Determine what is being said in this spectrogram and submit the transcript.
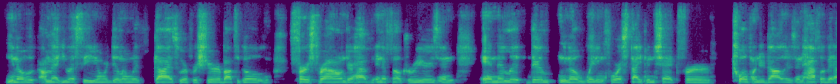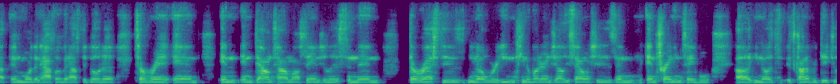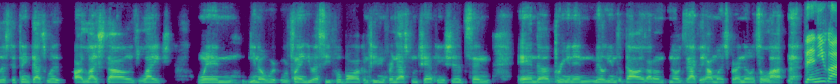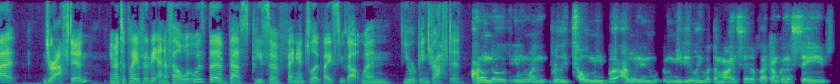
you know, I'm at USC and we're dealing with guys who are for sure about to go first round or have NFL careers and and they're li- they're you know waiting for a stipend check for twelve hundred dollars and half of it ha- and more than half of it has to go to to rent and in in downtown Los Angeles and then the rest is you know we're eating peanut butter and jelly sandwiches and and training table uh, you know it's it's kind of ridiculous to think that's what our lifestyle is like when you know we're, we're playing USC football, competing for national championships, and and uh, bringing in millions of dollars. I don't know exactly how much, but I know it's a lot. then you got drafted. You went to play for the NFL. What was the best piece of financial advice you got when you were being drafted? I don't know if anyone really told me, but I went in immediately with the mindset of like I'm going to save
